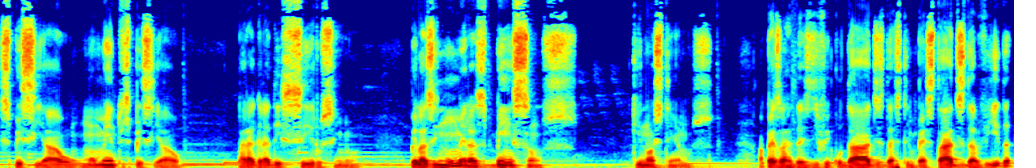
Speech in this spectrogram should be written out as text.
especial, um momento especial para agradecer o Senhor pelas inúmeras bênçãos que nós temos. Apesar das dificuldades, das tempestades da vida,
